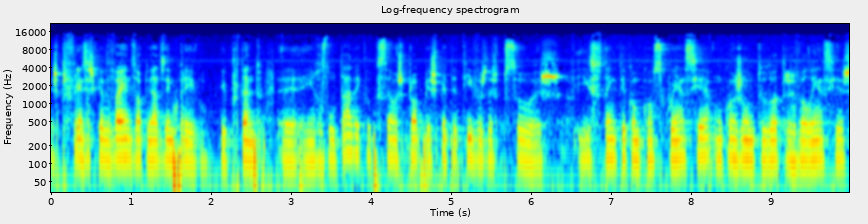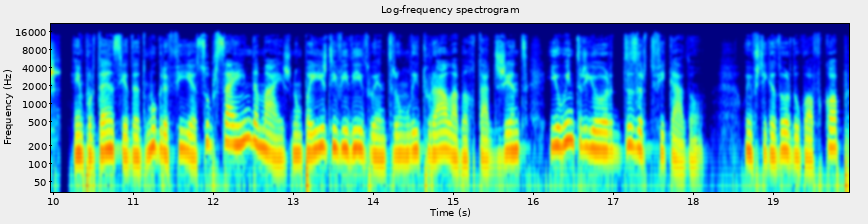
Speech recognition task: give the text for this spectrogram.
as preferências que advêm das oportunidades de emprego. E, portanto, eh, em resultado, aquilo que são as próprias expectativas das pessoas. Isso tem que ter como consequência um conjunto de outras valências. A importância da demografia sobressai ainda mais num país dividido entre um litoral a abarrotar de gente e o interior desertificado. O investigador do GovCop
